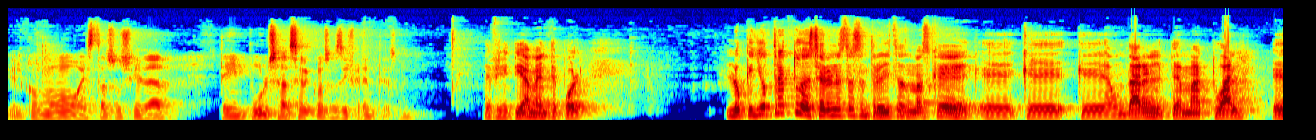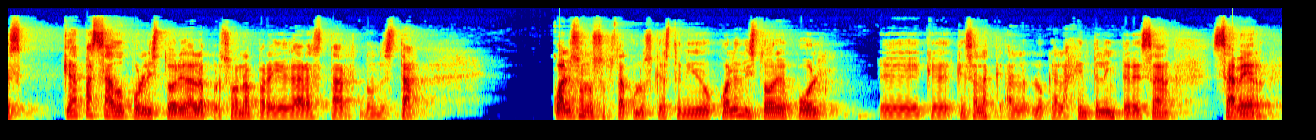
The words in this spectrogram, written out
el, cómo esta sociedad te impulsa a hacer cosas diferentes. Definitivamente, Paul. Lo que yo trato de hacer en estas entrevistas, más que, que, ahondar en el tema actual, es qué ha pasado por la historia de la persona para llegar a estar donde está. ¿Cuáles son los obstáculos que has tenido? ¿Cuál es la historia de Paul? Eh, que, es lo que a la gente le interesa saber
